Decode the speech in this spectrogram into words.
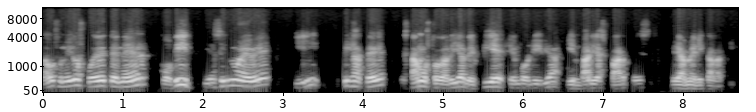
Estados Unidos puede tener COVID-19 y fíjate, estamos todavía de pie en Bolivia y en varias partes de América Latina.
